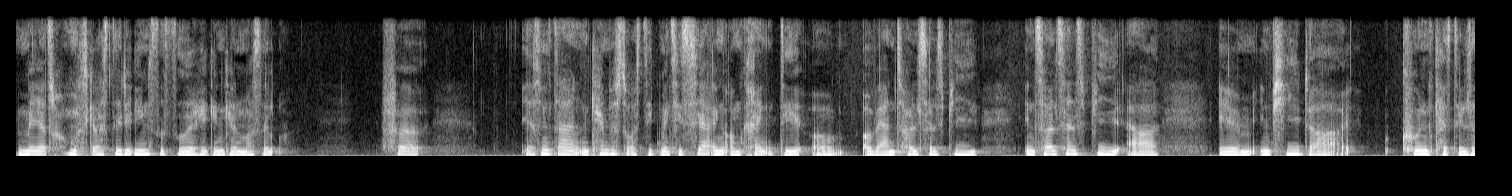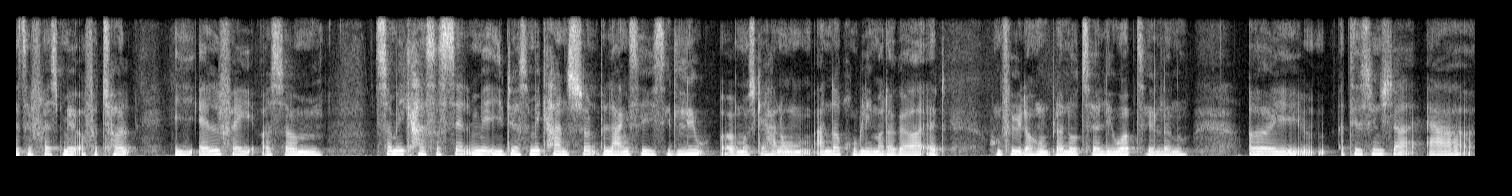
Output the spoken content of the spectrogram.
Men jeg tror måske også, det er det eneste sted, jeg kan genkende mig selv. For jeg synes, der er en kæmpe stor stigmatisering omkring det at, at være en 12-talspige. En 12-talspige er øhm, en pige, der kun kan stille sig tilfreds med at få 12 i alle fag, og som, som ikke har sig selv med i det, og som ikke har en sund balance i sit liv, og måske har nogle andre problemer, der gør, at hun føler, hun bliver nødt til at leve op til et eller andet. Og, øh, og det synes jeg er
